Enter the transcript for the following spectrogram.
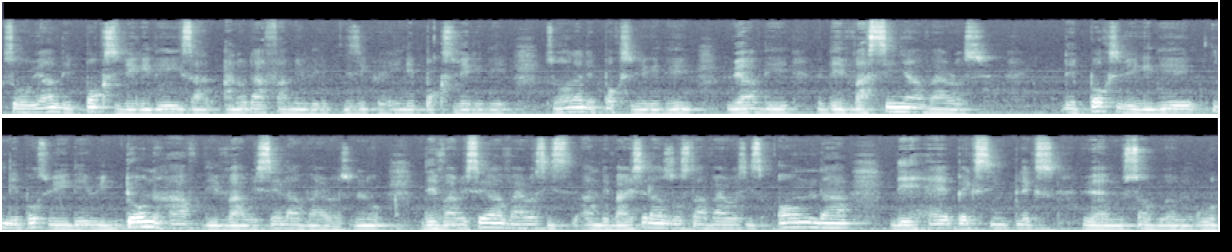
So we have the pox viridae is another family, in the pox viridae. So under the pox viridae, we have the the vaccinia virus. The pox viridae in the pox we don't have the varicella virus no. The varicella virus is and the varicella zoster virus is under the herpes simplex um, sub um,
